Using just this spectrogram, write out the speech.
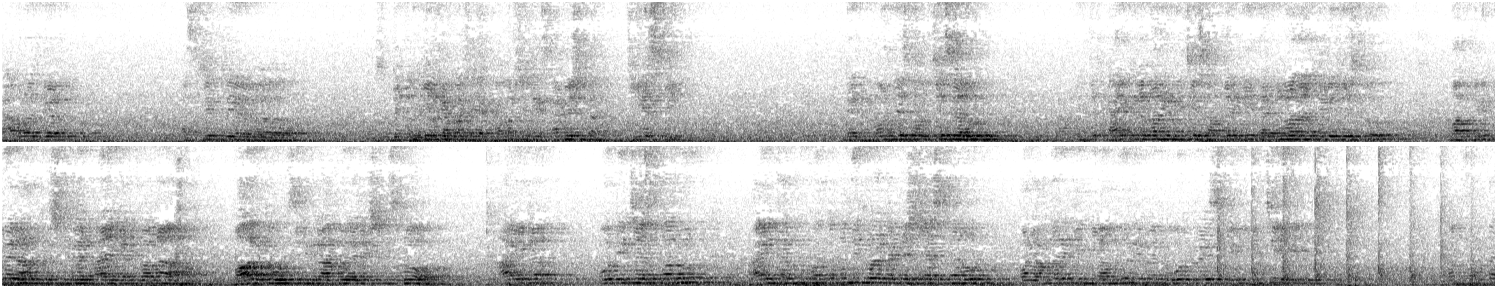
Ramaraju garu assistant technical commercial commercial commissioner GST. నేను ఫోన్ చేసి వచ్చేసారు ఇంత కార్యక్రమానికి ఇచ్చేసి అందరికీ ధన్యవాదాలు తెలియజేస్తూ మా తిరుపతి రామకృష్ణ గారి నాయకత్వాన బార్ కౌన్సిలింగ్ రాబోయే ఎలక్షన్స్లో ఆయన పోటీ చేస్తున్నారు. ఆయన తరపు కొంతమంది కూడా కంటెస్ట్ చేస్తున్నారు. వాళ్ళందరికీ మీ అందరికీ మీరు ఓటు వేసి గెలిపించి మన సత్తా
